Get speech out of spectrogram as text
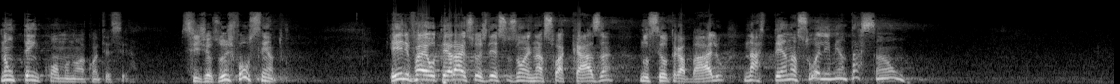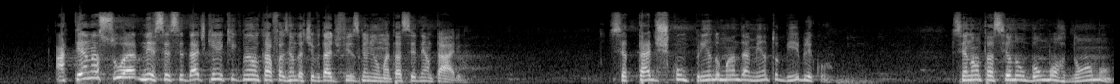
Não tem como não acontecer. Se Jesus for o centro, ele vai alterar as suas decisões na sua casa, no seu trabalho, até na sua alimentação. Até na sua necessidade. Quem aqui não está fazendo atividade física nenhuma, está sedentário? Você está descumprindo o mandamento bíblico. Você não está sendo um bom mordomo.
